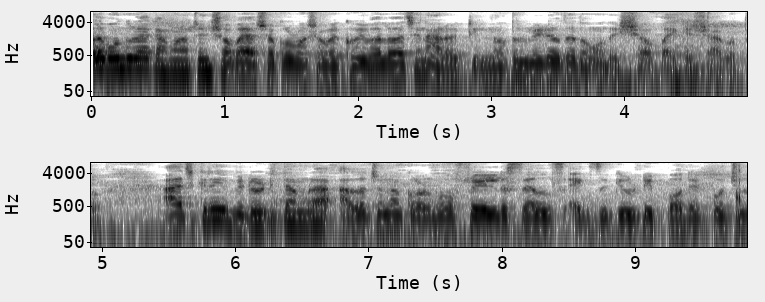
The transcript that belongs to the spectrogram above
হ্যালো বন্ধুরা, কেমন আছেন সবাই? আশা করব সবাই খুবই ভালো আছেন। আরও একটি নতুন ভিডিওতে তোমাদের সবাইকে স্বাগত। আজকের এই ভিডিওটিতে আমরা আলোচনা করব ফিল্ড সেলস এক্সিকিউটিভ পদে প্রচুর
